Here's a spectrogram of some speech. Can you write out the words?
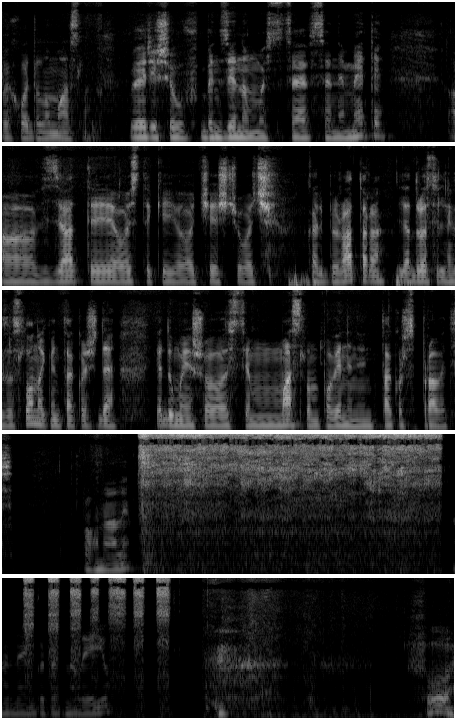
виходило масло. Вирішив бензином ось це все не мити, а взяти ось такий очищувач карбюратора для дросельних заслонок. Він також йде. Я думаю, що з цим маслом повинен він також справитися. Погнали. Гарненько так налию. Фу.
